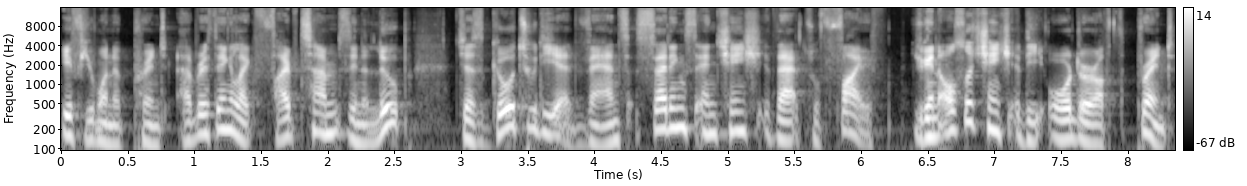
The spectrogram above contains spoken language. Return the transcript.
If you want to print everything like 5 times in a loop, just go to the advanced settings and change that to 5. You can also change the order of the print.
